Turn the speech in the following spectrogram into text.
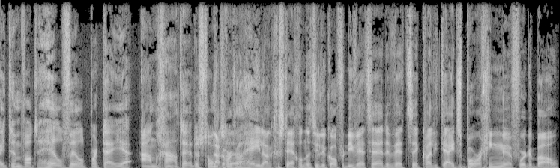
item wat heel veel partijen aangaat. Hè. Er, stond, nou, er wordt al heel lang gesteggeld natuurlijk over die wet. Hè. De wet kwaliteitsborging voor de bouw.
